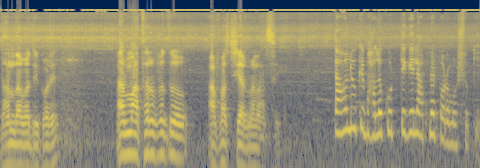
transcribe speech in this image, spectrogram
ধান্দাবাজি করে। আর মাথার উপরে তো আফাজ চেয়ারম্যান আছে। তাহলে ওকে ভালো করতে গেলে আপনার পরামর্শ কি?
